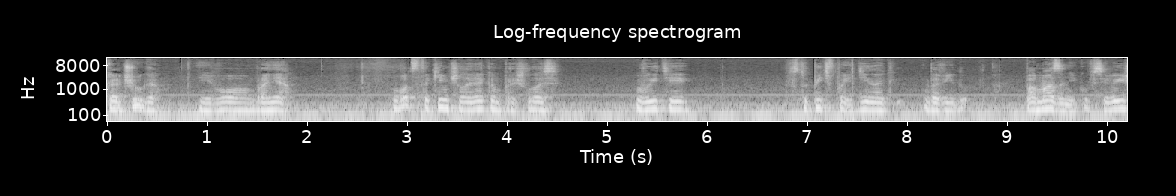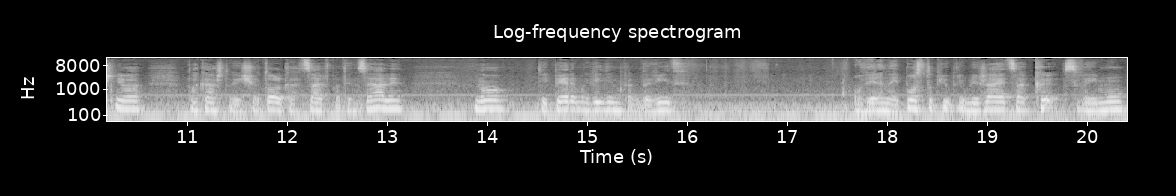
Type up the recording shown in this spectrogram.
кольчуга, его броня. Вот с таким человеком пришлось выйти, вступить в поединок Давиду, помазаннику Всевышнего, пока что еще только царь в потенциале, но теперь мы видим, как Давид уверенной поступью приближается к своему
